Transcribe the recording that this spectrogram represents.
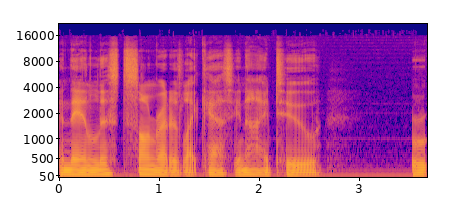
and they enlist songwriters like Cassie and I to r-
